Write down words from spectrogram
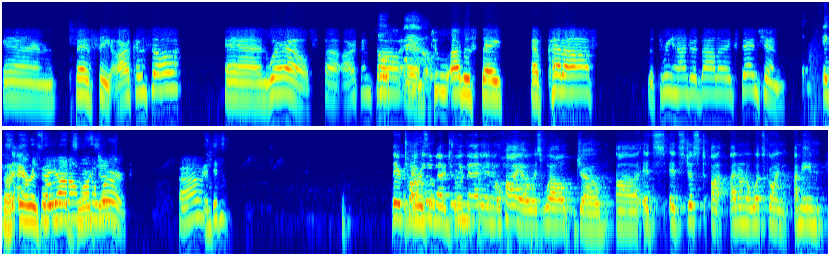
in, let's see, Arkansas and where else? Uh, Arkansas and two other states have cut off the $300 extension. Uh, Exactly. Say Arizona, y'all don't want to work. Huh? and didn't, They're talking Arizona about doing that in. Ohio as well, Joe. Uh, it's, it's just, uh, I don't know what's going, I mean,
